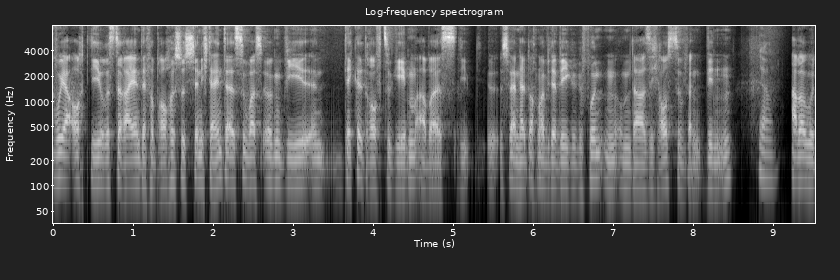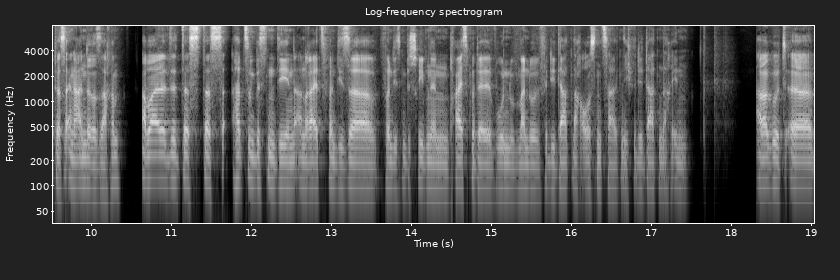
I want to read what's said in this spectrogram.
Wo ja auch die Juristerei und der Verbraucherschutz ständig dahinter ist, sowas irgendwie einen Deckel drauf zu geben, aber es, die, es werden halt auch mal wieder Wege gefunden, um da sich rauszuwinden. Ja. Aber gut, das ist eine andere Sache. Aber das, das hat so ein bisschen den Anreiz von dieser, von diesem beschriebenen Preismodell, wo man nur für die Daten nach außen zahlt, nicht für die Daten nach innen. Aber gut, äh,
